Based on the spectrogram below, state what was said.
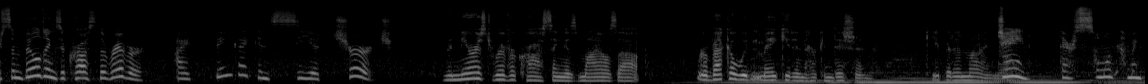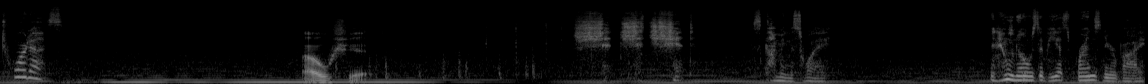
There's some buildings across the river. I think I can see a church. The nearest river crossing is miles up. Rebecca wouldn't make it in her condition. Keep it in mind. though. Jane, there's someone coming toward us. Oh shit. Shit, shit, shit. He's coming this way. And who knows if he has friends nearby?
